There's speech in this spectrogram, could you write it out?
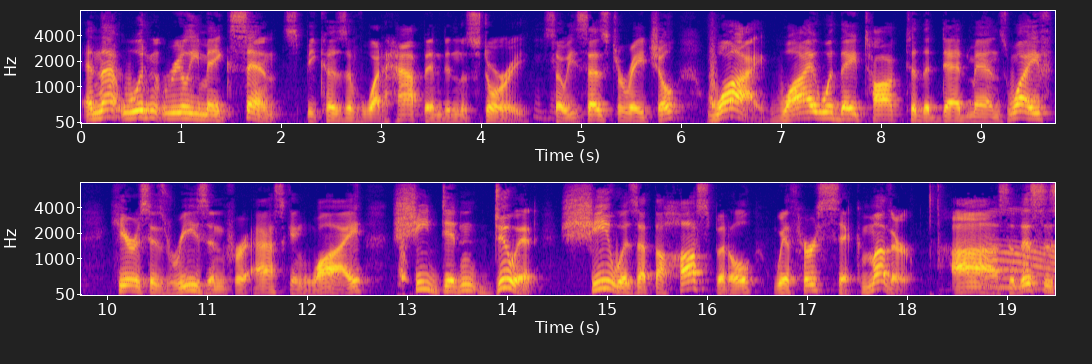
and that wouldn't really make sense because of what happened in the story. Mm-hmm. So he says to Rachel, Why? Why would they talk to the dead man's wife? Here's his reason for asking why. She didn't do it. She was at the hospital with her sick mother. Ah, so this is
